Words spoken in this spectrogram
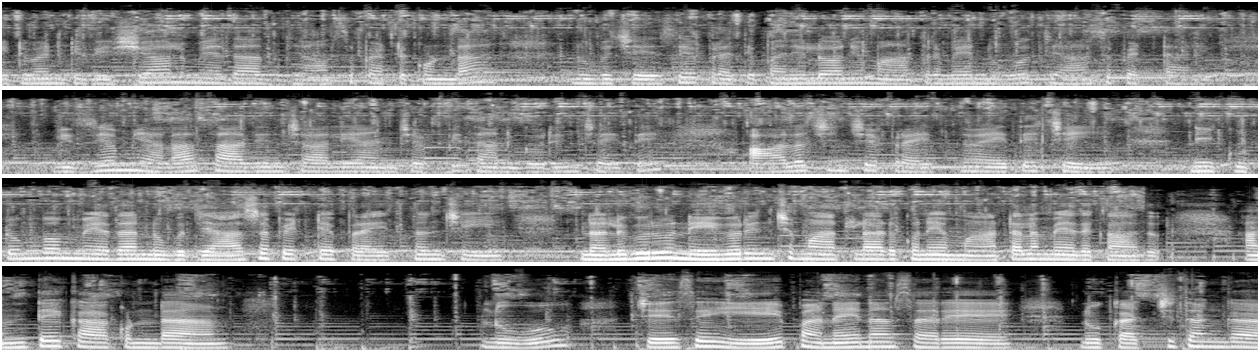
ఇటువంటి విషయాల మీద ధ్యాస పెట్టకుండా నువ్వు చేసే ప్రతి పనిలోని మాత్రమే నువ్వు ధ్యాస పెట్టాలి. విజయం ఎలా సాధించాలి అని చెప్పి దాని గురించి అయితే ఆలోచించే ప్రయత్నం అయితే చెయ్యి. నీ కుటుంబం మీద నువ్వు ధ్యాస పెట్టే ప్రయత్నం చెయ్యి. నలుగురు నీ గురించి మాట్లాడుకునే మాటల మీద కాదు. అంతేకాకుండా నువ్వు చేసే ఏ పనైనా సరే నువ్వు ఖచ్చితంగా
